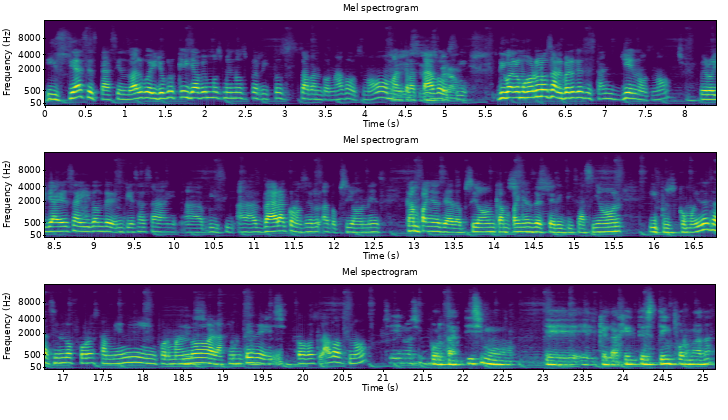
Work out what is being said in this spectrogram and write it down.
Y ya se está haciendo algo y yo creo que ya vemos menos perritos abandonados, ¿no? O Sí, maltratados. y, digo, a lo mejor los albergues están llenos, ¿no? Sí. Pero ya es ahí donde empiezas a, a dar a conocer adopciones, campañas de adopción, campañas de esterilización y pues como dices, haciendo foros también y informando a la gente de todos lados, ¿no? Sí, no es importantísimo eh, el que la gente esté informada,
